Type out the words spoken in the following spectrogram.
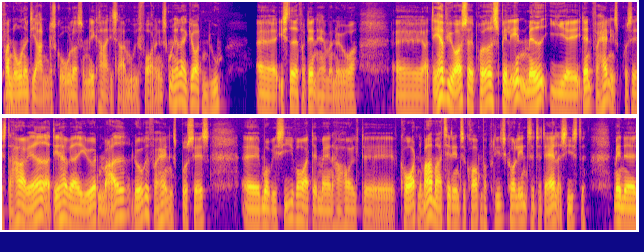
fra nogle af de andre skoler, som ikke har de samme udfordringer. Det skulle man heller have gjort nu, øh, i stedet for den her manøvre. Øh, og det har vi jo også øh, prøvet at spille ind med i, øh, i den forhandlingsproces, der har været, og det har været i øvrigt en meget lukket forhandlingsproces, øh, må vi sige, hvor at øh, man har holdt øh, kortene meget, meget tæt ind til kroppen på politisk hold indtil til det aller sidste. Men øh,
